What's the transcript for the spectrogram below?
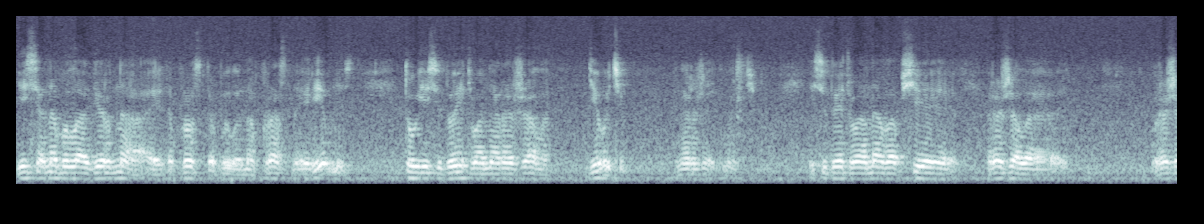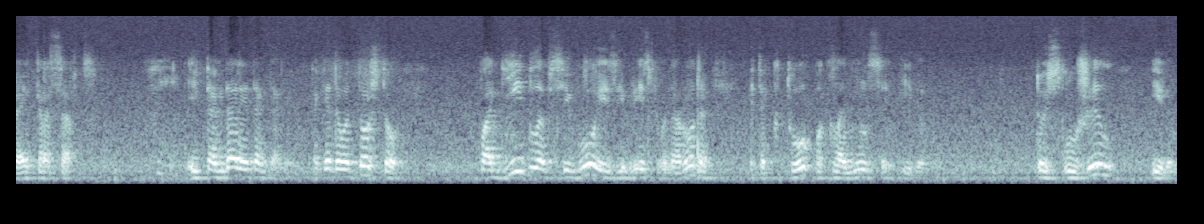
Если она была верна, а это просто была напрасная ревность, то если до этого она рожала девочек, она рожает мальчиков. Если до этого она вообще рожала, рожает красавцев. И так далее, и так далее. Так это вот то, что погибло всего из еврейского народа, это кто поклонился идолу. То есть служил идолу.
